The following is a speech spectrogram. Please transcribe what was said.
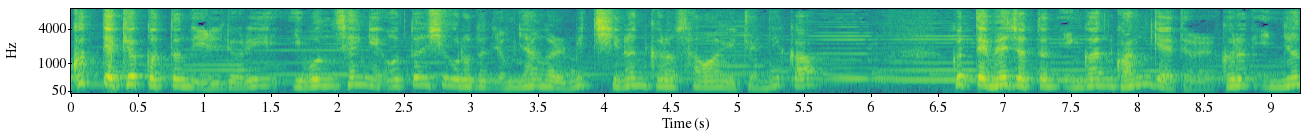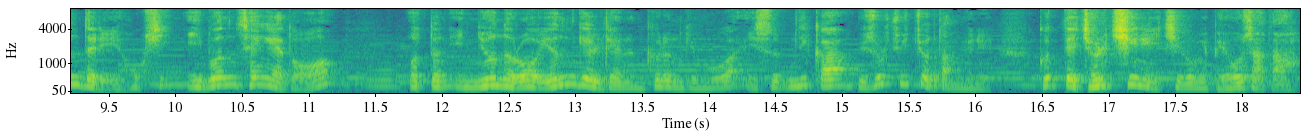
그때 겪었던 일들이 이번 생에 어떤 식으로든 영향을 미치는 그런 상황이 됩니까? 그때 맺었던 인간 관계들, 그런 인연들이 혹시 이번 생에도 어떤 인연으로 연결되는 그런 경우가 있습니까? 있을 수 있죠, 당연히. 그때 절친이 지금의 배우자다.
